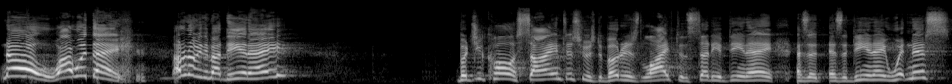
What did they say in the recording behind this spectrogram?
No. Why would they? I don't know anything about DNA. But you call a scientist who has devoted his life to the study of DNA as a, as a DNA witness,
